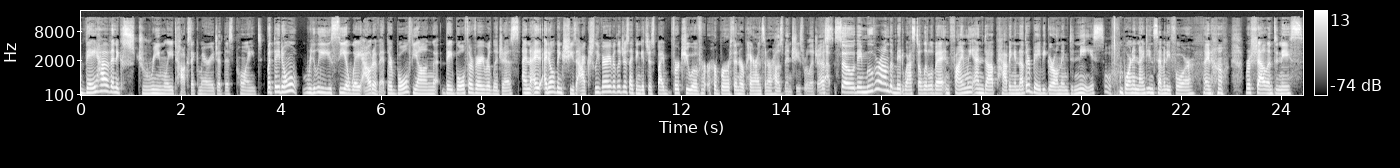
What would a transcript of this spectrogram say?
they have an extremely toxic marriage at this point, but they don't really see a way out of it. They're both young. They both are very religious. And I, I don't think she's actually very religious. I think it's just by virtue of her, her birth and her parents and her husband, she's religious. Yep. So they move around the Midwest a little bit and finally end up having another baby girl named Denise, Ooh. born in 1974. I know, Rochelle and Denise.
